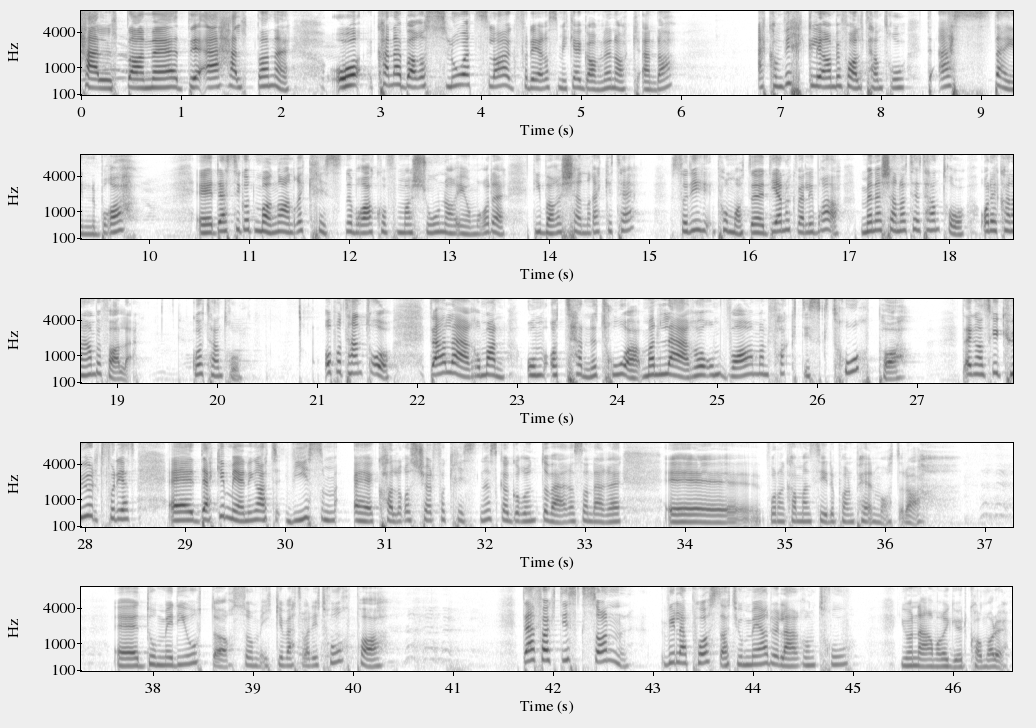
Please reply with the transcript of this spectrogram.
Heltene. Det er heltene. Og kan jeg bare slå et slag for dere som ikke er gamle nok enda? Jeg kan virkelig anbefale Tentro. Det er steinbra. Eh, det er sikkert mange andre kristne bra konfirmasjoner i området. De bare kjenner jeg ikke til. Så de, på en måte, de er nok veldig bra. Men jeg kjenner til Tentro, og det kan jeg anbefale. Gå Tentro. Og på Tentro der lærer man om å tenne troa. Man lærer om hva man faktisk tror på. Det er ganske kult, fordi eh, det er ikke meninga at vi som eh, kaller oss sjøl for kristne, skal gå rundt og være sånn derre eh, Hvordan kan man si det på en pen måte, da? Eh, dumme idioter som ikke vet hva de tror på. Det er faktisk sånn, vil jeg påstå, at jo mer du lærer om tro, jo nærmere Gud kommer du.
